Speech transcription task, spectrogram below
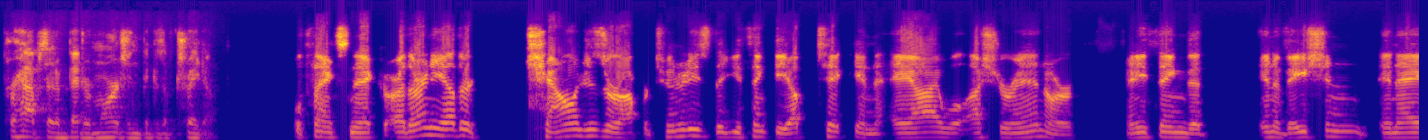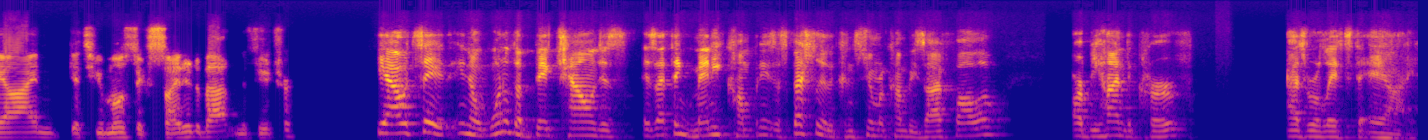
perhaps at a better margin because of trade up. Well, thanks, Nik. Are there any other challenges or opportunities that you think the uptick in AI will usher in, or anything that innovation in AI gets you most excited about in the future? Yeah, I would say, you know, one of the big challenges is I think many companies, especially the consumer companies I follow, are behind the curve as relates to AI.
